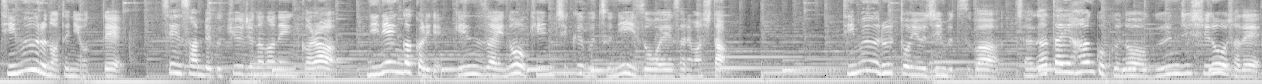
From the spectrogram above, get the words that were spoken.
ティムールの手によって1397年から2年がかりで現在の建築物に造営されました。ティムールという人物はチャガタイハン国の軍事指導者で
